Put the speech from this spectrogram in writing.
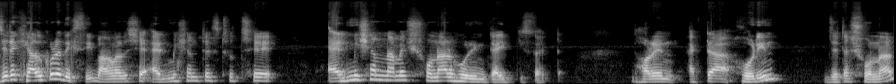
যেটা খেয়াল করে দেখছি, বাংলাদেশে অ্যাডমিশন টেস্ট হচ্ছে অ্যাডমিশন নামে সোনার হরিণ টাইপ কিছু একটা। ধরেন একটা হরিণ যেটা সোনার,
